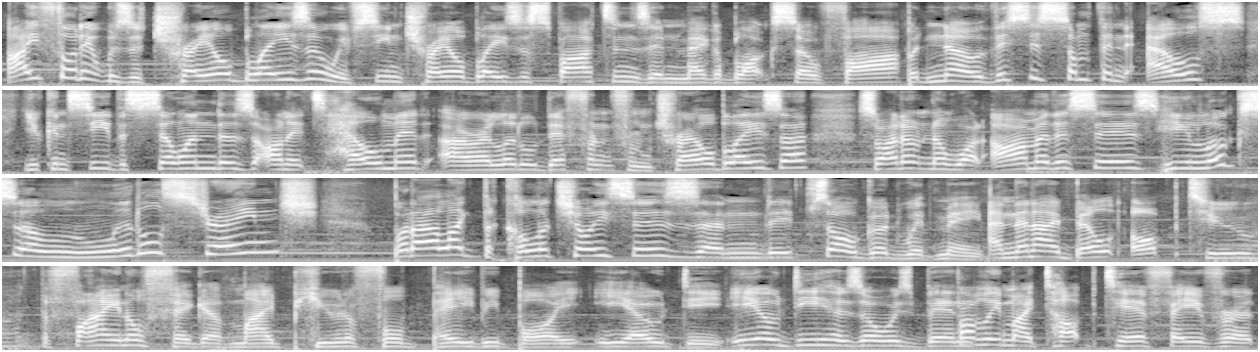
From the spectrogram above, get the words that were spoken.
I thought it was a Trailblazer. We've seen Trailblazer Spartans in Mega Bloks so far. But no, this is something else. You can see the cylinders on its helmet are a little different from Trailblazer. So I don't know what armor this is. He looks a little strange. But I like the color choices, and it's all good with me. And then I built up to the final figure, of my beautiful baby boy, EOD. EOD has always been probably my top tier favorite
